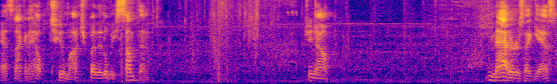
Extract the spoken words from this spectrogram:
Yeah, it's not going to help too much, but it'll be something. But, you know. Matters, I guess.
